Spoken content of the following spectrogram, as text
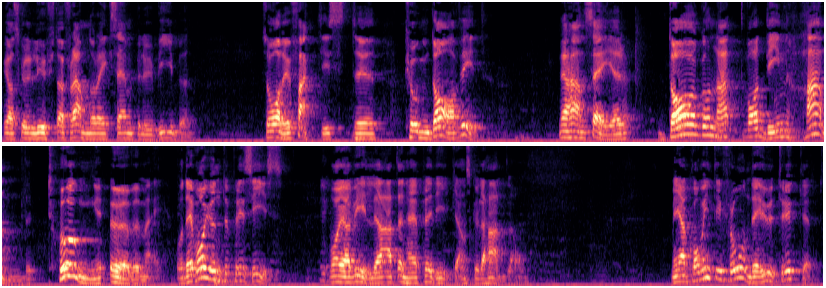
jag skulle lyfta fram några exempel ur Bibeln, så var det ju faktiskt eh, kung David, när han säger Dag och natt var din hand tung över mig. Och det var ju inte precis vad jag ville att den här predikan skulle handla om. Men jag kom inte ifrån det uttrycket.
